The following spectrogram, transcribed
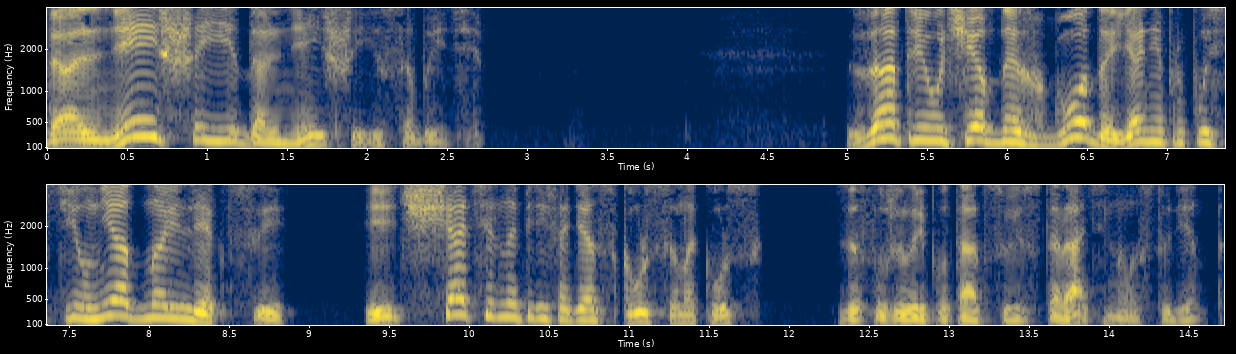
Дальнейшие, дальнейшие события. За три учебных года я не пропустил ни одной лекции и, тщательно переходя с курса на курс, заслужил репутацию старательного студента.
